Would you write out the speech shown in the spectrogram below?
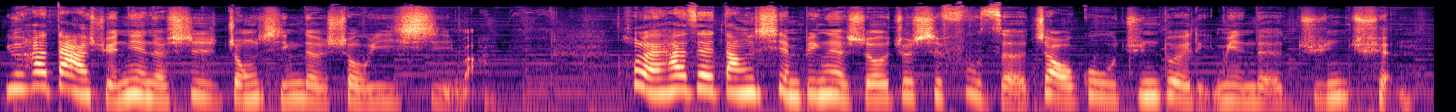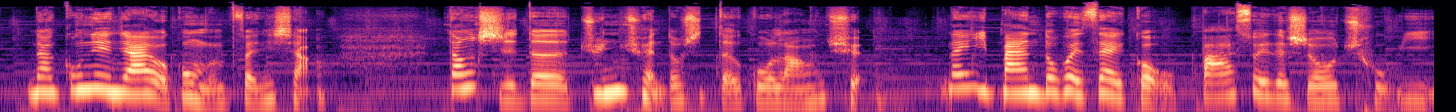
因为他大学念的是中心的兽医系嘛，后来他在当宪兵的时候，就是负责照顾军队里面的军犬。那弓箭家有跟我们分享，当时的军犬都是德国狼犬，那一般都会在狗八岁的时候除役。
